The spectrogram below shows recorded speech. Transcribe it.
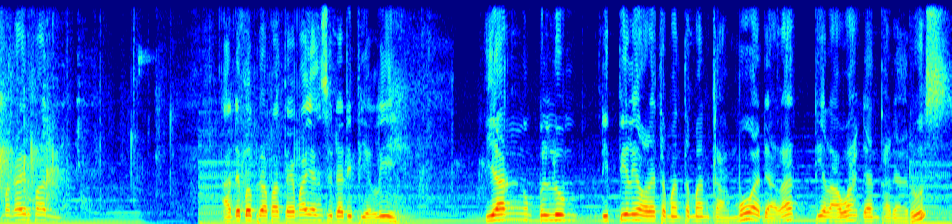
Maka Irfan. Ada beberapa tema yang sudah dipilih. Yang belum dipilih oleh teman-teman kamu adalah tilawah dan tadarus,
